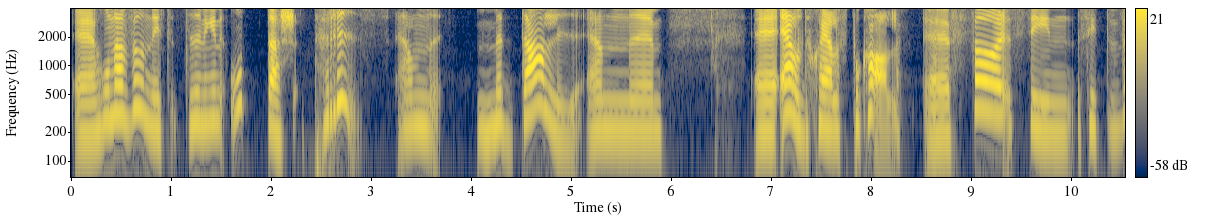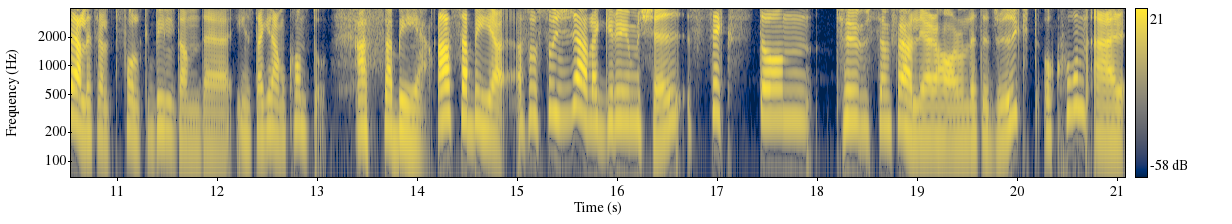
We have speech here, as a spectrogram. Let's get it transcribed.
Eh, hon har vunnit tidningen Ottars pris, en medalj, en eh, eh, eldsjälspokal eh, för sin, sitt väldigt, väldigt folkbildande Instagramkonto. Asabea. Asabea, alltså så jävla grym tjej. 16 000 följare har hon lite drygt och hon är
